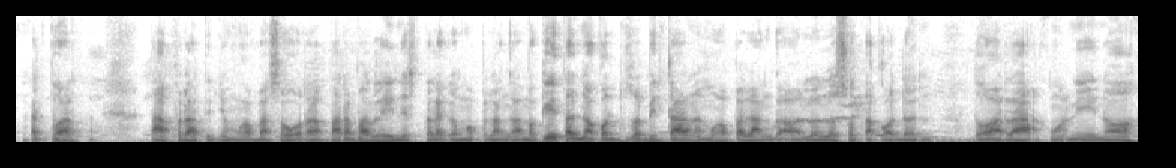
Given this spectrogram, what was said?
At. Tapon natin yung mga basura para malinis talaga mga palangga. Makita niyo ako doon sa bintana mga palangga. Oh, lulusot ako doon. Tuwara kung anino.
